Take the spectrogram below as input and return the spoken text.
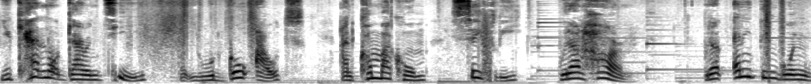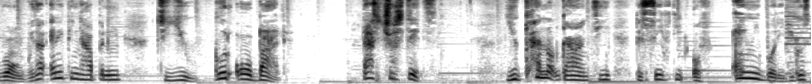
you cannot guarantee that you would go out and come back home safely without harm, without anything going wrong, without anything happening to you, good or bad. That's just it. You cannot guarantee the safety of anybody because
